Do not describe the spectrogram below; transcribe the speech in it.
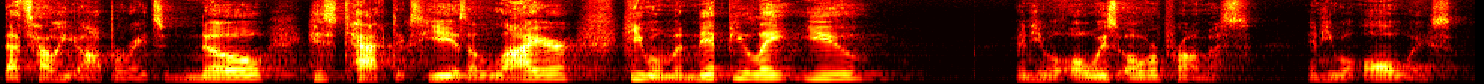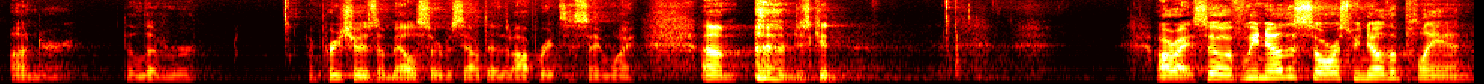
That's how he operates. Know his tactics. He is a liar. He will manipulate you, and he will always overpromise, and he will always under deliver I'm pretty sure there's a mail service out there that operates the same way. Um, just kidding. All right, so if we know the source, we know the plan,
